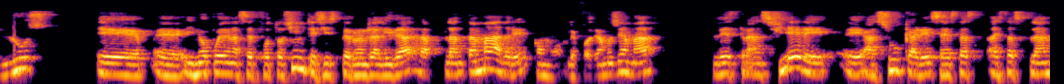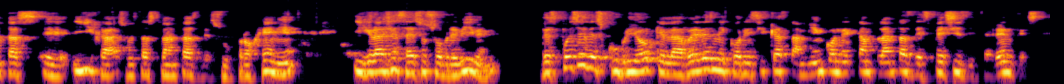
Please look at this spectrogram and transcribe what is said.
luz y no pueden hacer fotosíntesis, pero en realidad la planta madre, como le podríamos llamar, les transfiere eh, azúcares a estas, a estas plantas eh, hijas o estas plantas de su progenie y gracias a eso sobreviven. Después se descubrió que las redes micorrízicas también conectan plantas de especies diferentes.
